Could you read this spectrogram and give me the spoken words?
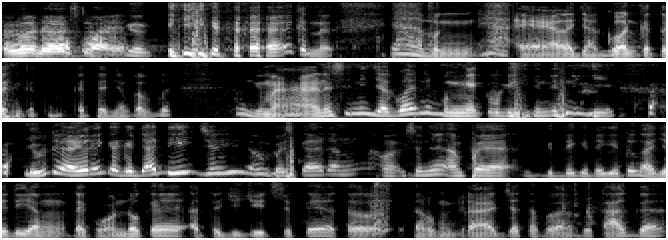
Lu ada asma ya? Iya kena. Ya beng ya elah jagoan kata kata, kata nyokap gue gimana sih nih jagoan nih bengek begini nih? Ya udah akhirnya kagak jadi cuy sampai sekarang. Maksudnya sampai gede-gede gitu nggak jadi yang taekwondo ke atau jujitsu ke atau tarung derajat apa apa kagak.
